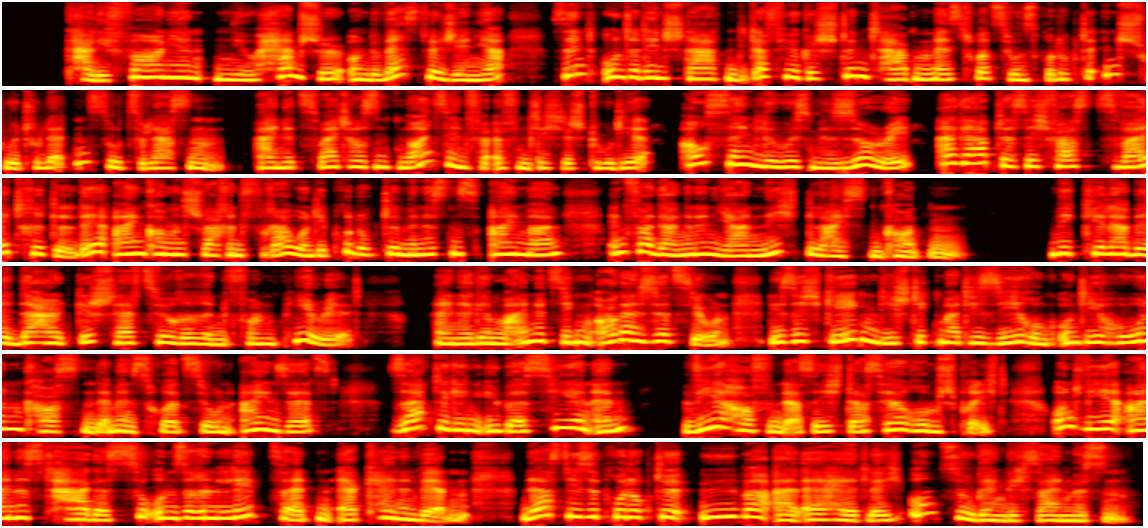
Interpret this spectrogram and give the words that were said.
Kalifornien, New Hampshire und West Virginia sind unter den Staaten, die dafür gestimmt haben, Menstruationsprodukte in Schultoiletten zuzulassen. Eine 2019 veröffentlichte Studie aus St. Louis, Missouri ergab, dass sich fast zwei Drittel der einkommensschwachen Frauen die Produkte mindestens einmal im vergangenen Jahr nicht leisten konnten. Michaela Bedard, Geschäftsführerin von Period, einer gemeinnützigen Organisation, die sich gegen die Stigmatisierung und die hohen Kosten der Menstruation einsetzt, sagte gegenüber CNN, wir hoffen, dass sich das herumspricht und wir eines Tages zu unseren Lebzeiten erkennen werden, dass diese Produkte überall erhältlich und zugänglich sein müssen.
